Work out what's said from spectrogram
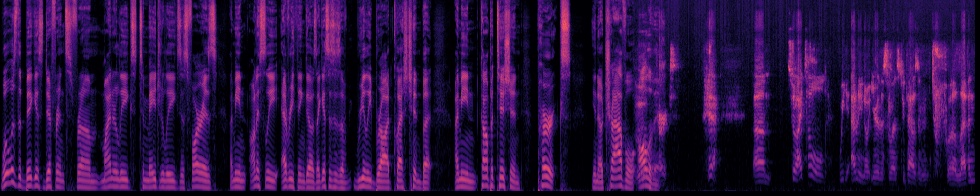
What was the biggest difference from minor leagues to major leagues as far as, I mean, honestly, everything goes? I guess this is a really broad question, but I mean, competition, perks, you know, travel, all of it. Perks. Yeah. Um, so I told we I don't even know what year this was 2011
